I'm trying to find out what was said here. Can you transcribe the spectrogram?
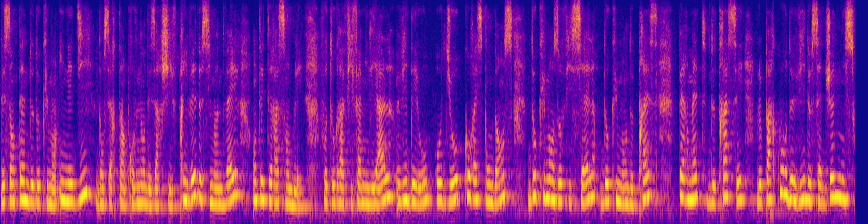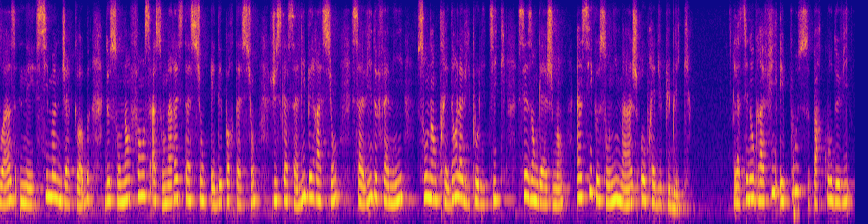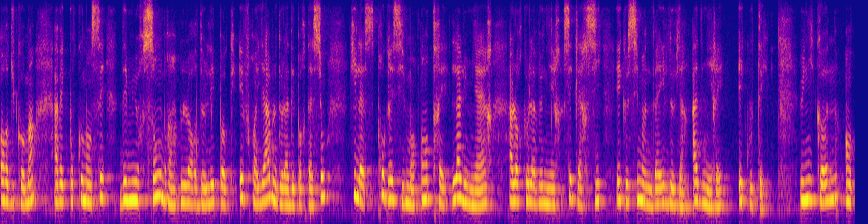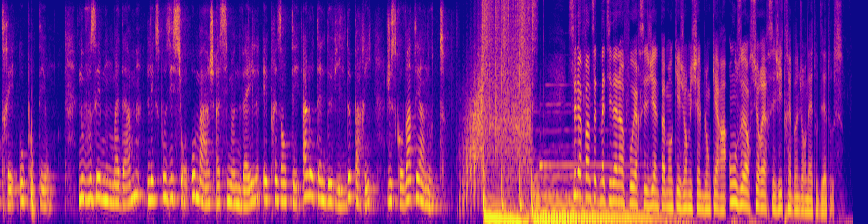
Des centaines de documents inédits, dont certains provenant des archives privées de Simone Veil, ont été rassemblés. Photographies familiales, vidéos, audio, correspondances, documents officiels, documents de presse permettent de tracer le parcours de vie de cette jeune niçoise née Simone Jacob, de son enfance à son arrestation et déportation jusqu'à sa libération, sa vie de famille, son entrée dans la vie politique, ses engagements, ainsi que son image auprès du public. La scénographie épouse ce parcours de vie hors du commun, avec pour commencer des murs sombres lors de l'époque effroyable de la déportation, qui laissent progressivement entrer la lumière alors que l'avenir s'éclaircit et que Simone Veil devient admirée, écoutée. Une icône entrée au Panthéon. Nous vous aimons, Madame. L'exposition Hommage à Simone Veil est présentée à l'Hôtel de Ville de Paris jusqu'au 21 août. C'est la fin de cette matinale info RCJ à ne pas manquer Jean-Michel Blanquer à 11h sur RCJ. Très bonne journée à toutes et à tous.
